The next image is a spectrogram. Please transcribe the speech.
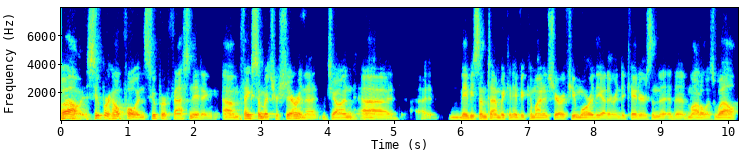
Wow, super helpful and super fascinating. Um, thanks so much for sharing that, John. Uh, uh, maybe sometime we can have you come on and share a few more of the other indicators in the, the model as well.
